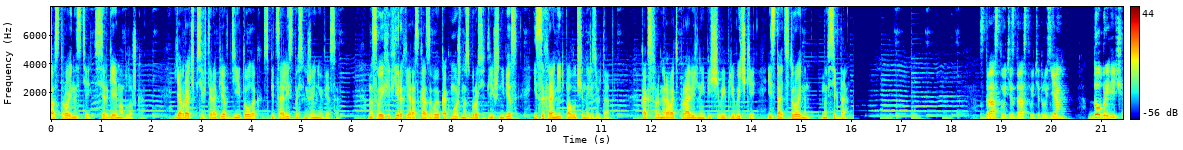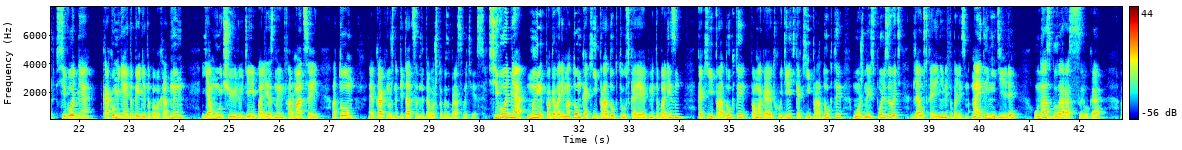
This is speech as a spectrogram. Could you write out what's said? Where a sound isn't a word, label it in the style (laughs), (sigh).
о стройности с Сергеем Обложко. Я врач-психотерапевт, диетолог, специалист по снижению веса. На своих эфирах я рассказываю, как можно сбросить лишний вес и сохранить полученный результат. Как сформировать правильные пищевые привычки и стать стройным навсегда. Здравствуйте, здравствуйте, друзья! Добрый вечер! Сегодня, как у меня это принято по выходным, я мучаю людей полезной информацией о том, э, как нужно питаться для того, чтобы сбрасывать вес. Сегодня мы поговорим о том, какие продукты ускоряют метаболизм, какие продукты помогают худеть, какие продукты можно использовать для ускорения метаболизма. На этой неделе у нас была рассылка э,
